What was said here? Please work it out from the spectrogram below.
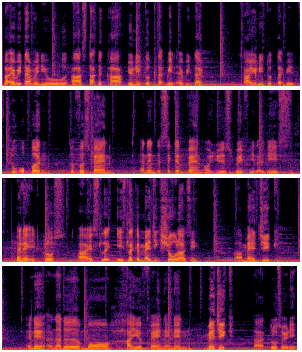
But every time when you uh, start the car you need to tap it every time. Uh, you need to tap it to open the first fan and then the second fan or you just wave it like this and then it close. Uh, it's like it's like a magic show lah see. Uh, magic. And then another more higher fan and then magic uh, close already.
